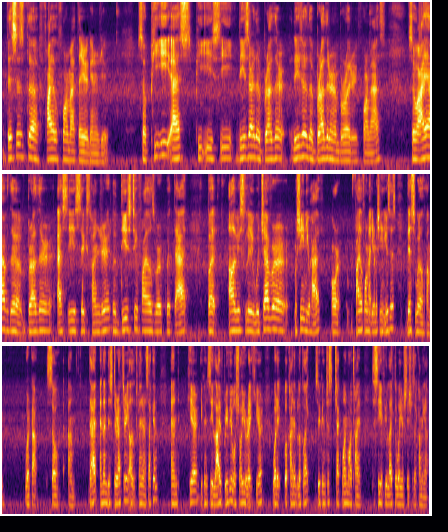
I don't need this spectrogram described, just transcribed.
this is the file format that you're gonna do. So PES, PEC, these are the brother these are the brother embroidery formats. So I have the brother SE600. So these two files work with that but obviously, whichever machine you have or file format your machine uses, this will um, work out. So um, that and then this directory, I'll explain in a second. And here you can see live preview will show you right here what it will kind of look like. So you can just check one more time to see if you like the way your stitches are coming out.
